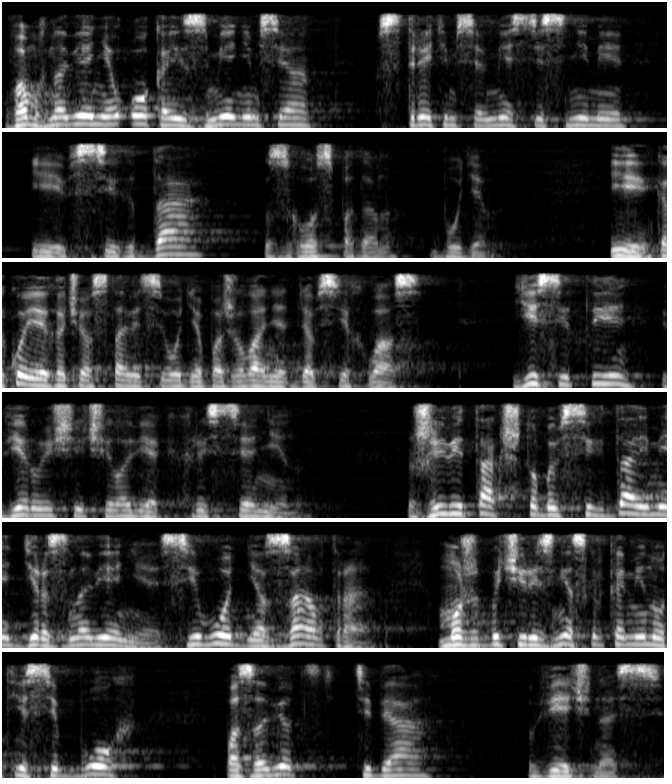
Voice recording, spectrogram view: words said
во мгновение ока изменимся – встретимся вместе с ними и всегда с Господом будем. И какое я хочу оставить сегодня пожелание для всех вас. Если ты верующий человек, христианин, живи так, чтобы всегда иметь дерзновение, сегодня, завтра, может быть, через несколько минут, если Бог позовет тебя вечность,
